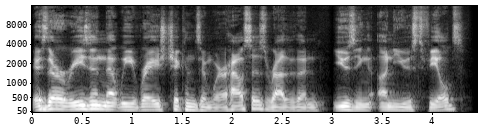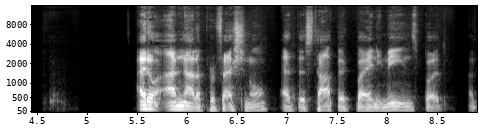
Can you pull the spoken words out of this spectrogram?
Is there a reason that we raise chickens in warehouses rather than using unused fields? I don't. I'm not a professional at this topic by any means, but um,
